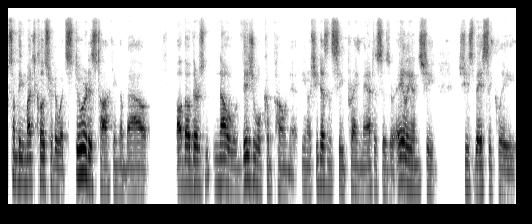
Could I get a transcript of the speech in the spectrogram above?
something much closer to what Stuart is talking about, although there's no visual component. You know, she doesn't see praying mantises or aliens. She she's basically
